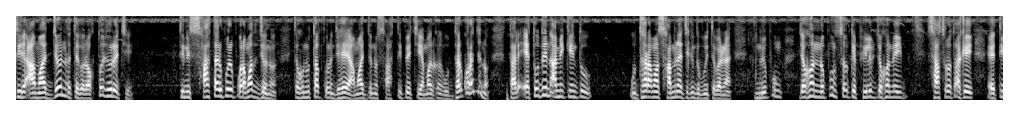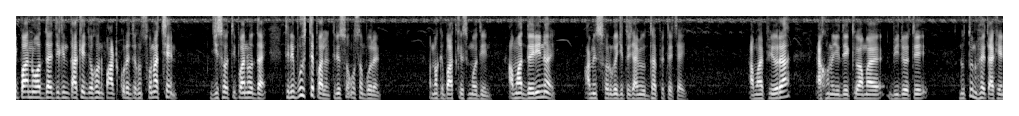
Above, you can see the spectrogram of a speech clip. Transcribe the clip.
তিনি আমার জন্য থেকে রক্ত ঝরেছে। তিনি শাস্তার উপরে পড়ে আমাদের জন্য। তখন উত্তাপ করেন যে হ্যাঁ আমার জন্য শাস্তি পেয়েছি আমার উদ্ধার করার জন্য? তাহলে এতদিন আমি কিন্তু উদ্ধার আমার সামনে আছে কিন্তু বুঝতে পারি না। নপুং যখন নপুংসককে ফিলিপ যখন এই শাস্ত্র তাকে এ, তিপান্ন অধ্যায় থেকে তাকে যখন পাঠ করে যখন শোনাচ্ছেন যিশু তিপান্ন অধ্যায় তিনি বুঝতে পারলেন তিনি সঙ্গে সঙ্গে বলেন আমাকে বাদ কিসমো দিন। আমার দেরি নয় আমি স্বর্গ যেতে চাই আমি উদ্ধার পেতে চাই। আমার প্রিয়রা এখনও যদি কেউ আমার ভিডিওতে নতুন হয়ে থাকেন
